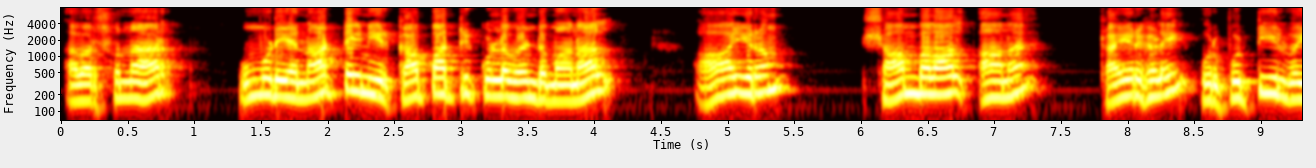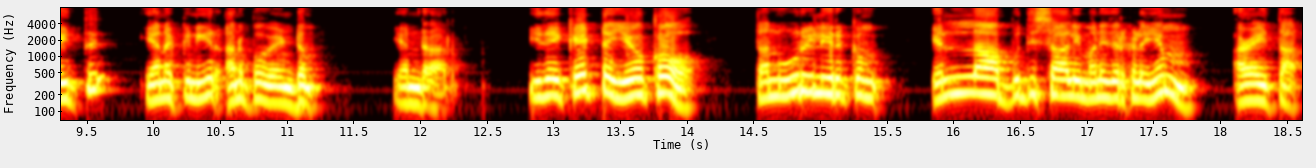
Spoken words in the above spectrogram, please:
அவர் சொன்னார் உம்முடைய நாட்டை நீர் காப்பாற்றிக் கொள்ள வேண்டுமானால் ஆயிரம் ஷாம்பலால் ஆன கயர்களை ஒரு பொட்டியில் வைத்து எனக்கு நீர் அனுப்ப வேண்டும் என்றார். இதை கேட்ட யோகோ தன் ஊரில் இருக்கும் எல்லா புத்திசாலி மனிதர்களையும் அழைத்தார்.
